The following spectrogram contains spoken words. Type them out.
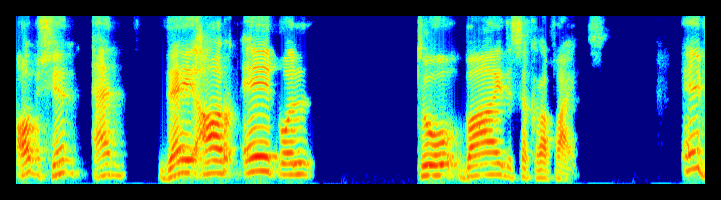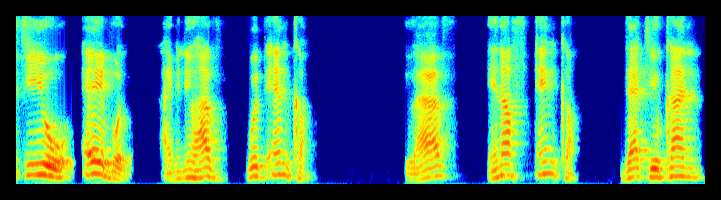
option and they are able to buy the sacrifice. If you able, I mean, you have good income, you have enough income that you can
